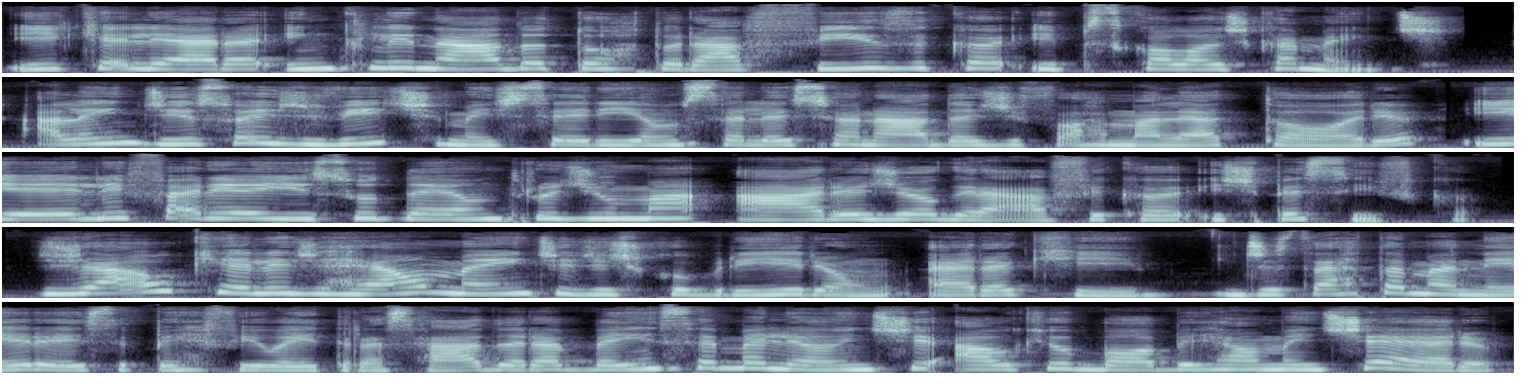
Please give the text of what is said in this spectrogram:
e que ele era inclinado a torturar física e psicologicamente. Além disso, as vítimas seriam selecionadas de forma aleatória e ele faria isso dentro de uma área geográfica específica. Já o que eles realmente descobriram era que, de certa maneira, esse perfil aí traçado era bem semelhante ao que o Bob realmente era.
